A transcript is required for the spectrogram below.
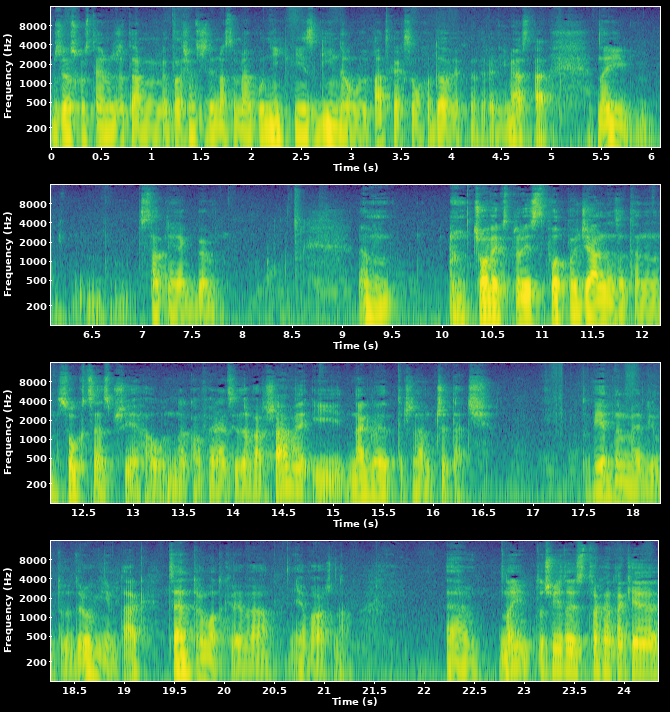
w związku z tym, że tam w 2017 roku nikt nie zginął w wypadkach samochodowych na terenie miasta. No i ostatnio jakby człowiek, który jest współodpowiedzialny za ten sukces, przyjechał na konferencję do Warszawy i nagle zaczynam czytać. Tu w jednym medium, tu w drugim, tak? Centrum odkrywa Jaworzna. No i oczywiście to jest trochę takie y,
